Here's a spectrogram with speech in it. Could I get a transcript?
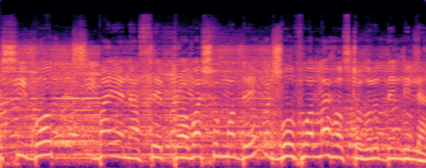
বাংলাদেশি বোধ বায়ান আছে প্রবাস সম্বন্ধে বহুয়াল্লাহ হস্ত করে দেন দিলা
